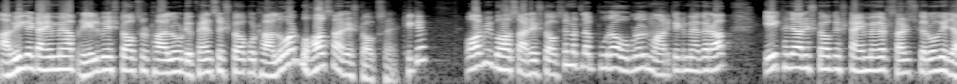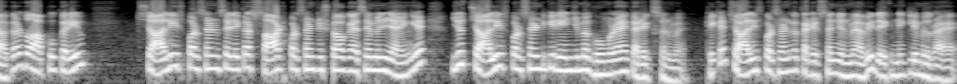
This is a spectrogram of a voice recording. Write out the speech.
अभी के टाइम में आप रेलवे स्टॉक्स उठा लो डिफेंस स्टॉक उठा लो, और बहुत सारे स्टॉक्स हैं, ठीक है? और भी बहुत सारे स्टॉक्स हैं। मतलब पूरा ओवरऑल मार्केट में अगर आप एक हज़ार स्टॉक इस टाइम में अगर सर्च करोगे जाकर तो आपको करीब 40 परसेंट से लेकर 60 परसेंट स्टॉक ऐसे मिल जाएँगे जो 40 परसेंट की रेंज में घूम रहे हैं करेक्शन में, ठीक है? 40 परसेंट का करेक्शन जिनमें अभी देखने के लिए मिल रहा है।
